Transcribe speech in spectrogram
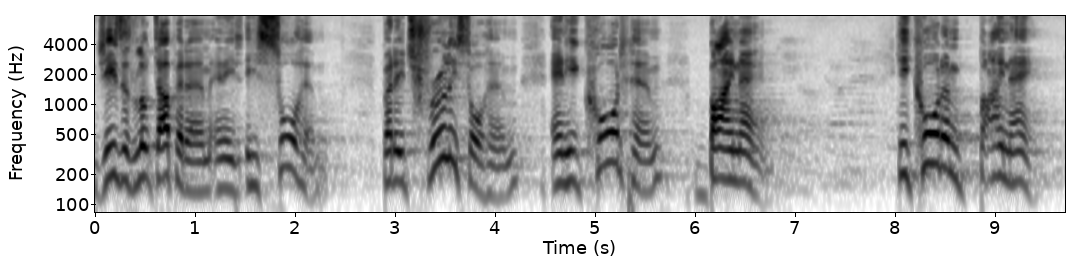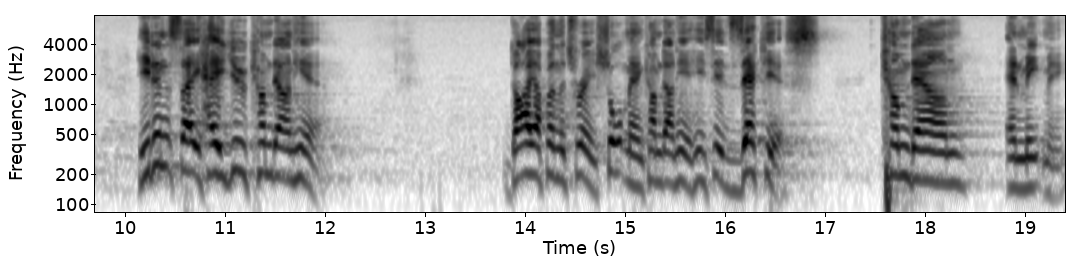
Jesus looked up at him and he, he saw him, but he truly saw him and he called him by name. He called him by name. He didn't say, Hey, you, come down here. Guy up in the tree, short man, come down here. He said, Zacchaeus, come down and meet me.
